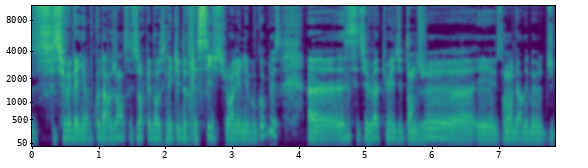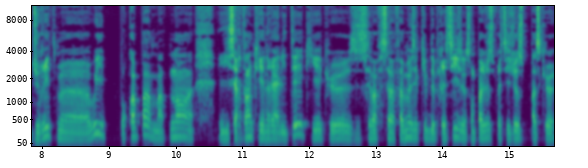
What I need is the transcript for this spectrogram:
si tu veux gagner beaucoup d'argent, c'est sûr que dans une équipe de prestige, tu vas en gagner beaucoup plus. Euh, si tu veux accumuler du temps de jeu euh, et justement garder le, du, du rythme, euh, oui, pourquoi pas Maintenant, il est certain qu'il y a une réalité qui est que ces, ces fameuses équipes de prestige ne sont pas juste prestigieuses parce que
